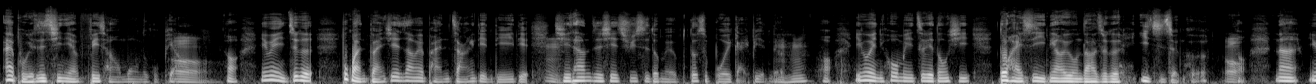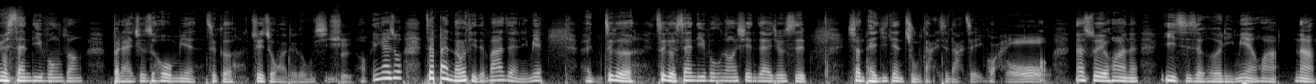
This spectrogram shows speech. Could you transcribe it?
爱普也是今年非常有梦的股票，嗯，好，因为你这个不管短线上面盘涨一点跌一点，嗯、其实他们这些趋势都没有，都是不会改变的，嗯哼，好，因为你后面这些东西都还是一定要用到这个异质整合，哦，那因为三 D 封装本来就是后面这个最重要的东西，是，好，应该说在半导体的发展里面，嗯，这个这个三 D 封装现在就是像台积电主打是打这一块，哦，那所以的话呢，异质整合里面的。话那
